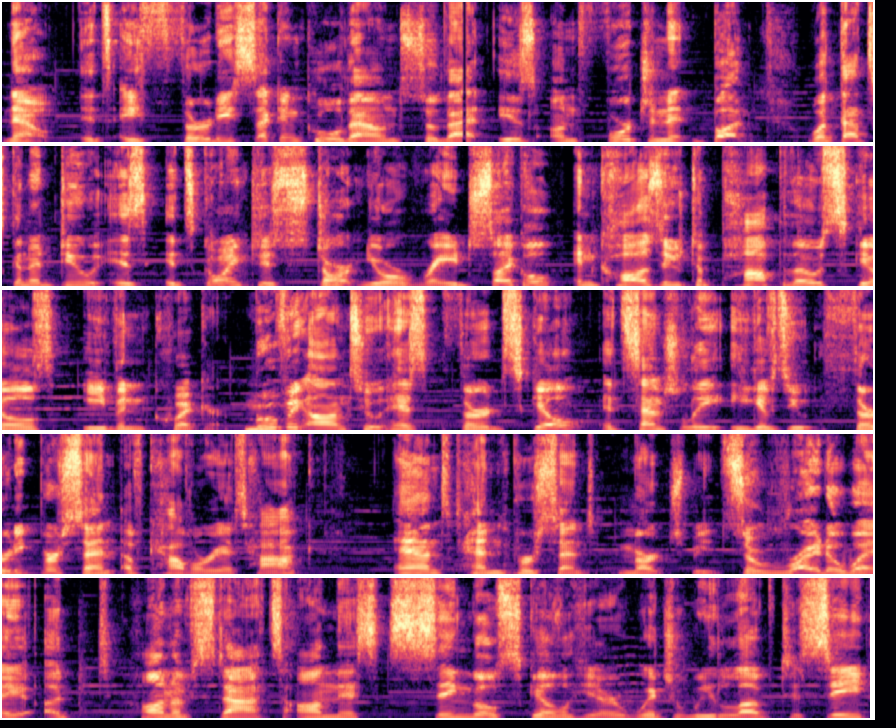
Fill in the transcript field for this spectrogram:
Now it's a 30 second cooldown so that is unfortunate but what that's going to do is it's going to start your rage cycle and cause you to pop those skills even quicker. Moving on to his third skill essentially he gives you 30 percent of cavalry attack and 10 percent march speed. So right away a ton of stats on this single skill here which we love to see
